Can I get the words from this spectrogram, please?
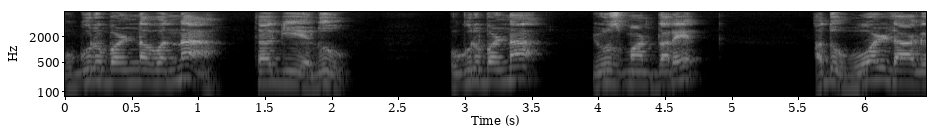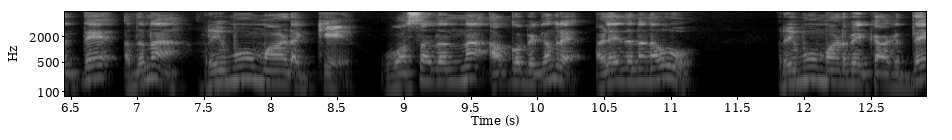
ಉಗುರು ಬಣ್ಣವನ್ನ ತೆಗೆಯಲು. ಉಗುರು ಬಣ್ಣ ಯೂಸ್ ಮಾಡ್ತಾರೆ. ಅದು ಓಲ್ಡ್ ಆಗುತ್ತೆ, ಅದನ್ನ ರಿಮೂವ್ ಮಾಡಕ್ಕೆ ಹೊಸದನ್ನು ಹಾಕೋಬೇಕಂದ್ರೆ ಹಳೆಯದನ್ನು ನಾವು ರಿಮೂವ್ ಮಾಡಬೇಕಾಗುತ್ತೆ.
